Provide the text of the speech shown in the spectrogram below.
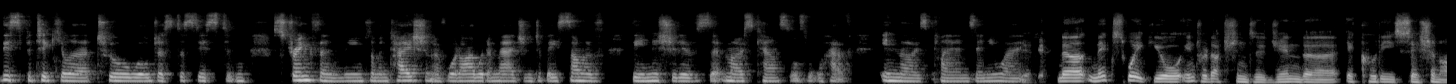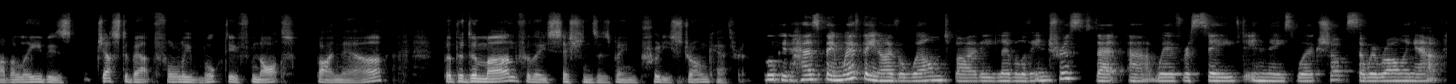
this particular tool will just assist and strengthen the implementation of what I would imagine to be some of the initiatives that most councils will have in those plans anyway. Yeah. Now, next week, your introduction to gender equity session, I believe, is just about fully booked, if not by now. But the demand for these sessions has been pretty strong, Catherine. Look, it has been. We've been overwhelmed by the level of interest that uh, we've received in these workshops. So we're rolling out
